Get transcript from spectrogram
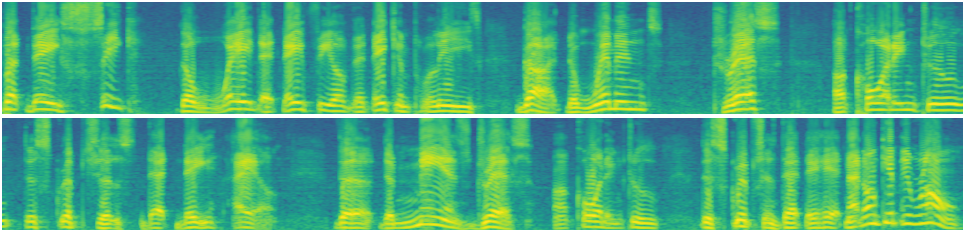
But they seek the way that they feel that they can please God. The women's dress according to the scriptures that they have. The the men's dress according to the scriptures that they had. Now don't get me wrong.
